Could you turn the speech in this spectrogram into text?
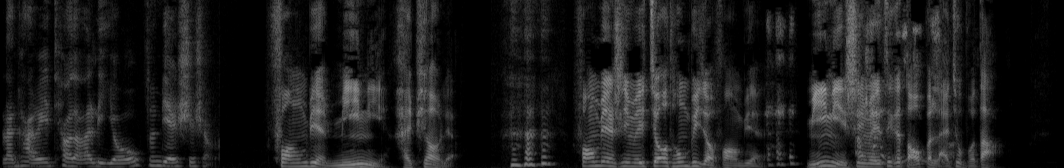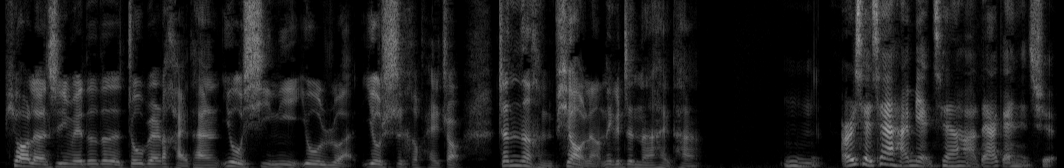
兰卡威跳岛的理由，分别是什么？方便、迷你还漂亮。方便是因为交通比较方便，迷你是因为这个岛本来就不大，漂亮是因为它的周边的海滩又细腻又软又适合拍照，真的很漂亮。那个真南海滩，嗯，而且现在还免签哈，大家赶紧去。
